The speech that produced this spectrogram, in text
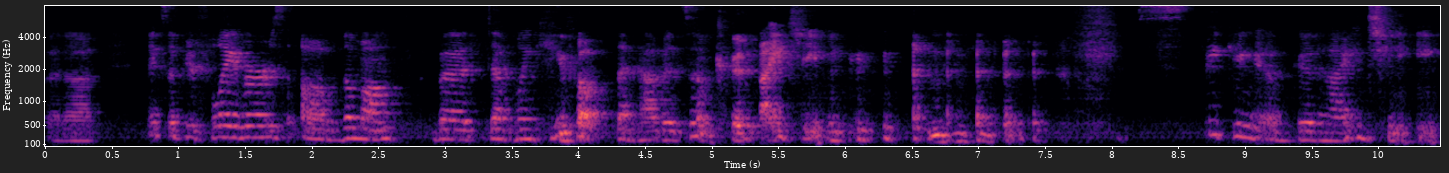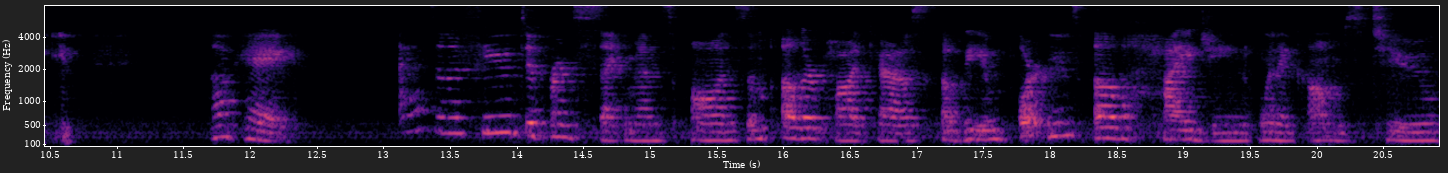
but uh, mix up your flavors of the month. But definitely keep up the habits of good hygiene. Speaking of good hygiene, okay, Done a few different segments on some other podcasts of the importance of hygiene when it comes to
